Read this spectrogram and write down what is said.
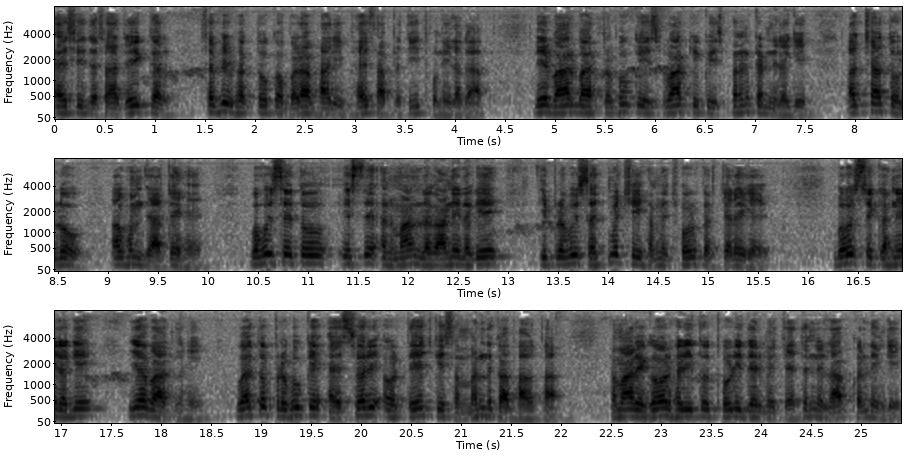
ऐसी दशा देखकर सभी भक्तों को बड़ा भारी भय सा प्रतीत होने लगा। वे बार बार प्रभु के इस वाक्य को स्मरण करने लगे। अच्छा तो लो, अब हम जाते हैं। बहुत से तो इससे अनुमान लगाने लगे कि प्रभु सचमुच ही हमें छोड़कर चले गए। बहुत से कहने लगे, यह बात नहीं, वह तो प्रभु के ऐश्वर्य और तेज के संबंध का भाव था। हमारे गौर हरि तो थोड़ी देर में चैतन्य लाभ कर लेंगे,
